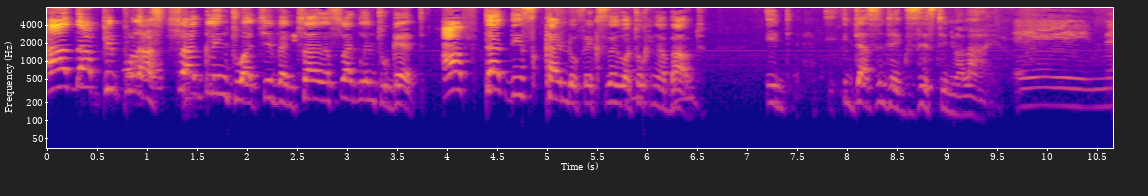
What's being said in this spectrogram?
other people are struggling to achieve and try, struggling to get after this kind of exercise we're talking about, it it doesn't exist in your life. Amen.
